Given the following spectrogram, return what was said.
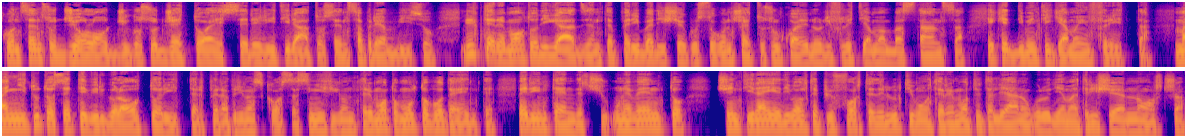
consenso geologico soggetto a essere ritirato senza preavviso. Il terremoto di Gaziantep ribadisce questo concetto sul quale non riflettiamo abbastanza e che dimentichiamo in fretta. Magnitudo 7,8 Richter per la prima scossa significa un terremoto molto potente, per intenderci un evento centinaia di volte più forte dell'ultimo terremoto italiano, quello di Amatrice a Norcia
